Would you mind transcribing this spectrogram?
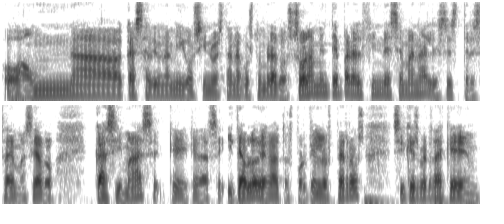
o a una casa de un amigo si no están acostumbrados solamente para el fin de semana les estresa demasiado. Casi más que quedarse. Y te hablo de gatos, porque en los perros sí que es verdad que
